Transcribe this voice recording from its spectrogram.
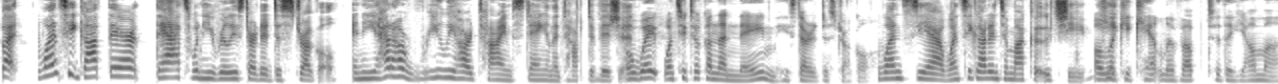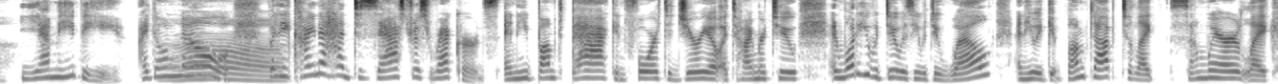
But once he got there, that's when he really started to struggle. And he had a really hard time staying in the top division. Oh wait, once he took on that name, he started to struggle. Once, yeah, once he got into Makuuchi. Oh, he- like he can't live up to the Yama. Yeah, maybe. I don't know. But Oh. he kind of had disastrous records and he bumped back and forth to Juryo a time or two. And what he would do is he would do well and he would get bumped up to like somewhere like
